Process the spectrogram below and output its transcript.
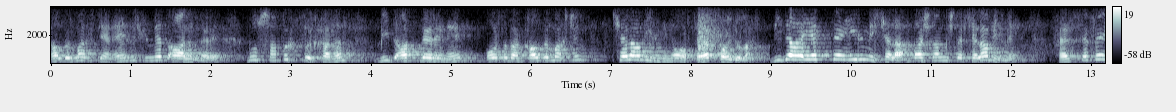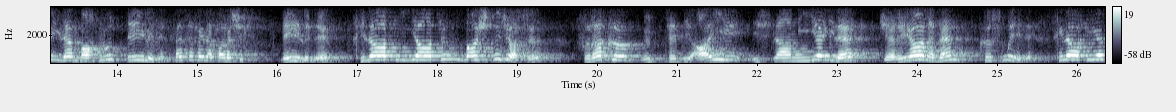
kaldırmak isteyen ehli sünnet alimleri bu sapık fırkanın bid'atlerini ortadan kaldırmak için kelam ilmini ortaya koydular. Bidayette ilmi kelam, başlangıçta kelam ilmi felsefe ile mahlut değildi. Felsefe ile karışık değildi. Hilafiyatın başlıcası fırakı mübtediai İslamiye ile cereyan eden kısmıydı. Hilafiyet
